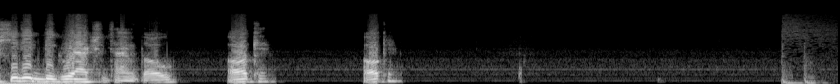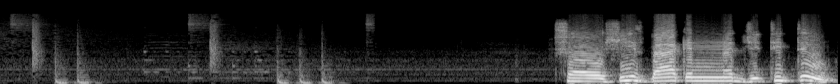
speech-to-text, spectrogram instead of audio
he did big reaction time though. Okay, okay. So she's back in a GT2.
